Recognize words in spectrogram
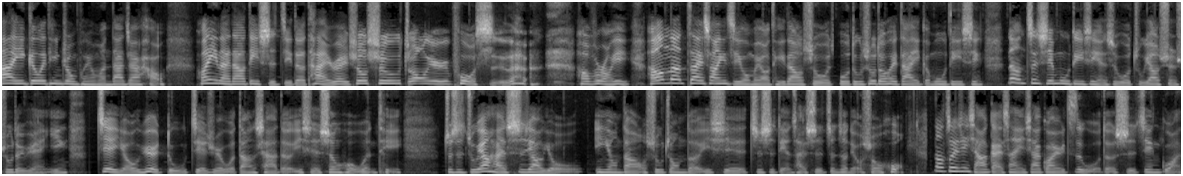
嗨，各位听众朋友们，大家好，欢迎来到第十集的泰瑞说书，终于破十了，好不容易。好，那在上一集我们有提到说，我读书都会带一个目的性，那这些目的性也是我主要选书的原因，借由阅读解决我当下的一些生活问题。就是主要还是要有应用到书中的一些知识点，才是真正的有收获。那最近想要改善一下关于自我的时间管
